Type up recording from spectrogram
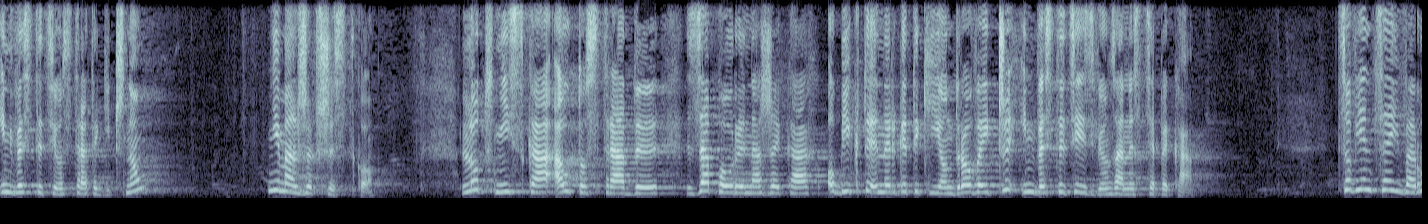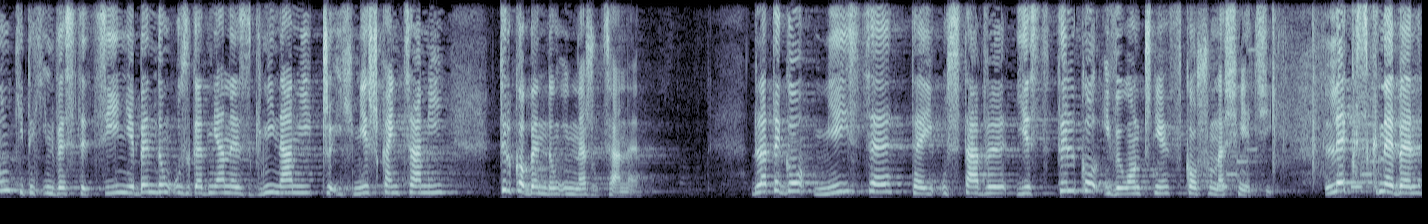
inwestycją strategiczną? Niemalże wszystko. Lotniska, autostrady, zapory na rzekach, obiekty energetyki jądrowej czy inwestycje związane z CPK. Co więcej, warunki tych inwestycji nie będą uzgadniane z gminami czy ich mieszkańcami, tylko będą im narzucane. Dlatego miejsce tej ustawy jest tylko i wyłącznie w koszu na śmieci. Lex Knebel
